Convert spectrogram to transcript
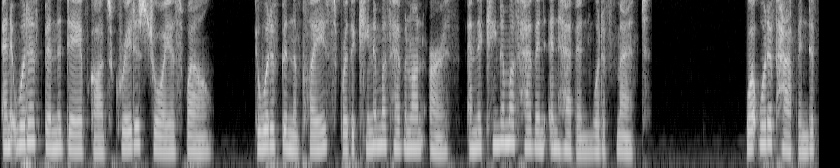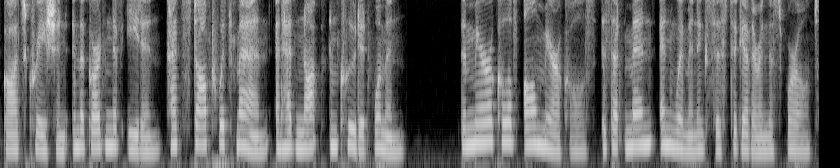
and it would have been the day of God's greatest joy as well. It would have been the place where the kingdom of heaven on earth and the kingdom of heaven in heaven would have met. What would have happened if God's creation in the Garden of Eden had stopped with man and had not included woman? The miracle of all miracles is that men and women exist together in this world.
